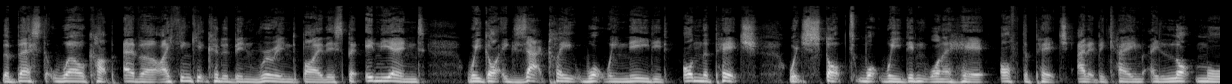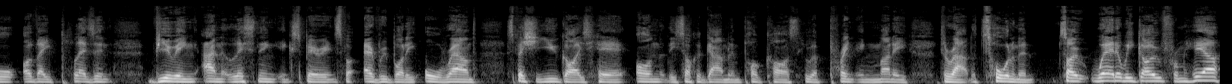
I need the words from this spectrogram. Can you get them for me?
the best World Cup ever, I think it could have been ruined by this. But in the end, we got exactly what we needed on the pitch, which stopped what we didn't want to hear off the pitch. And it became a lot more of a pleasant viewing and listening experience for everybody all round, especially you guys here on the Soccer Gambling podcast who are printing money throughout the tournament. So, where do we go from here?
